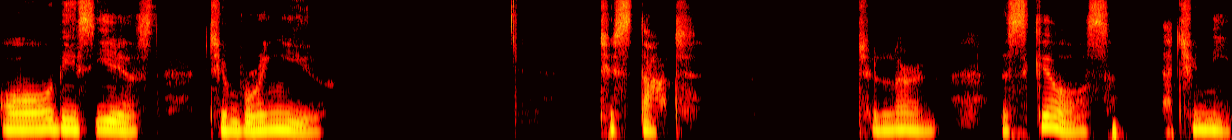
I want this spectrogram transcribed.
all these years to bring you to start to learn the skills that you need.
